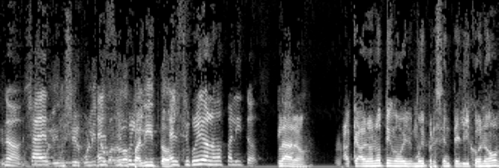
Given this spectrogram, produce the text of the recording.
No, un, ya es- circulito, un circulito con los dos palitos. El circulito con los dos palitos. Claro. Acá no, no tengo muy, presente el icono,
